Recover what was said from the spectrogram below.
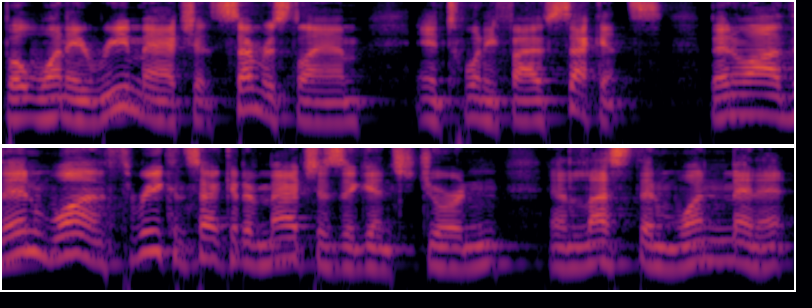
but won a rematch at SummerSlam in 25 seconds. Benoit then won three consecutive matches against Jordan in less than one minute.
